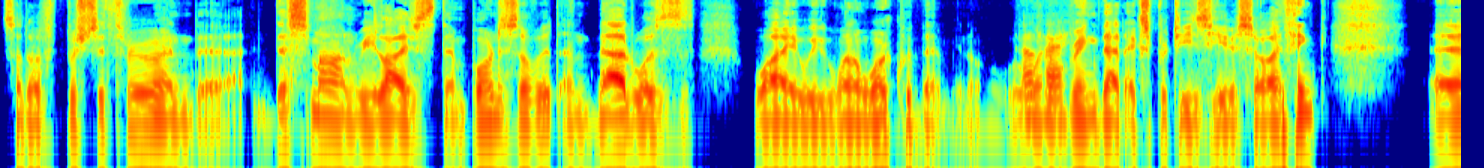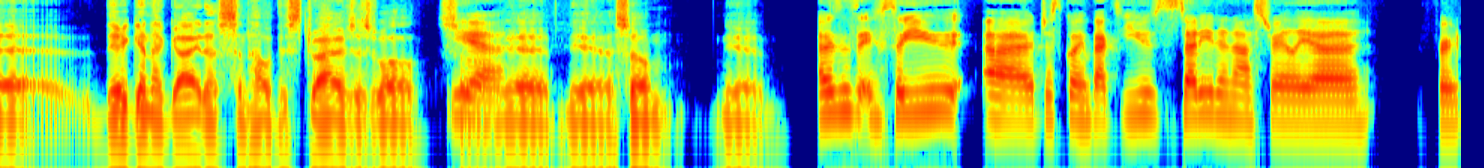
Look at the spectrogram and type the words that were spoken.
sort of pushed it through, and uh, Dasman realized the importance of it, and that was why we want to work with them. You know, we want to bring that expertise here. So I think uh, they're gonna guide us on how this drives as well. So, Yeah. yeah, yeah. So yeah, I was gonna say. So you, uh, just going back, you studied in Australia for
